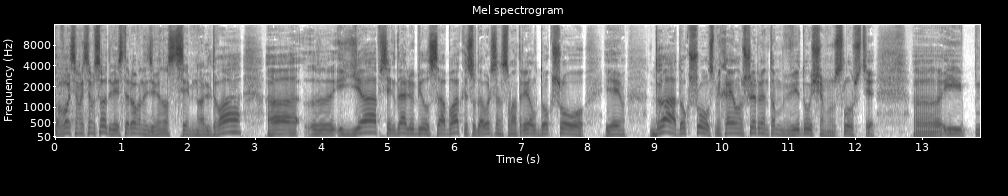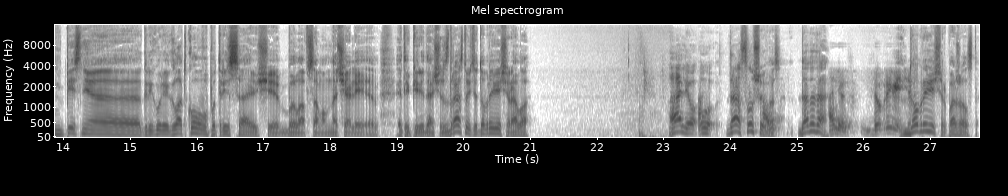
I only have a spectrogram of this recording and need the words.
8 800 200 ровно 9702. А, э, Я всегда любил собак и с удовольствием смотрел док-шоу. Я им... Да, док-шоу с Михаилом Шервинтом ведущим, слушайте. Э, И песня Григория Гладкова потрясающая была в самом начале э, этой передачи. Здравствуйте, добрый вечер, алло. Алло, о, да, слушаю вас. Да-да-да. Алло, добрый вечер. Добрый вечер, пожалуйста.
